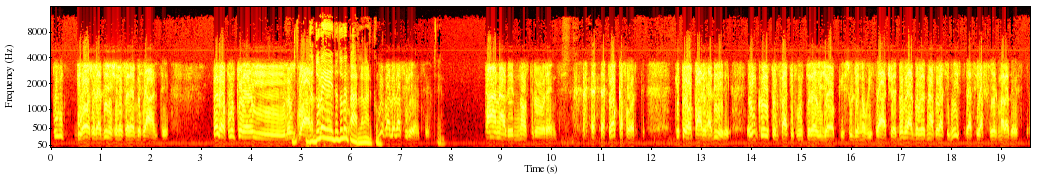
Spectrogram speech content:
pun- di cose da dire ce ne sarebbe tante. Però punterei lo sguardo. Da dove, da dove parla Marco? Io parlo da Firenze, Sì. Tana del nostro Renzi, Roccaforte, che però pare cadere. E in questo infatti punterei gli occhi sulle novità, cioè dove ha governato la sinistra si afferma la destra,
